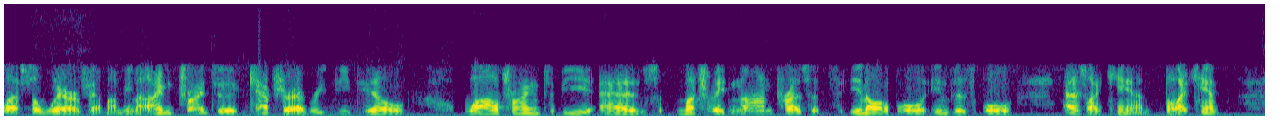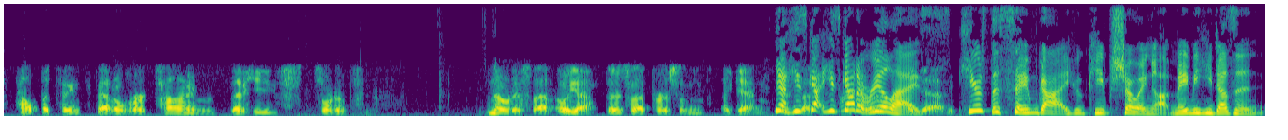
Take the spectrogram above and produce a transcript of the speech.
less aware of him. I mean, I'm trying to capture every detail while trying to be as much of a non-presence, inaudible, invisible as I can. But I can't help but think that over time that he's sort of notice that oh yeah there's that person again yeah he's got he's got to realize again. here's the same guy who keeps showing up maybe he doesn't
